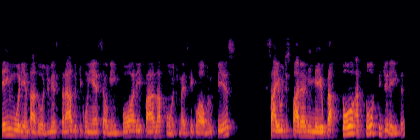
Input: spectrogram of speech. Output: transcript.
Tem um orientador de mestrado que conhece alguém fora e faz a ponte, mas o que o Álvaro fez? Saiu disparando e-mail para to a torta e direita.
